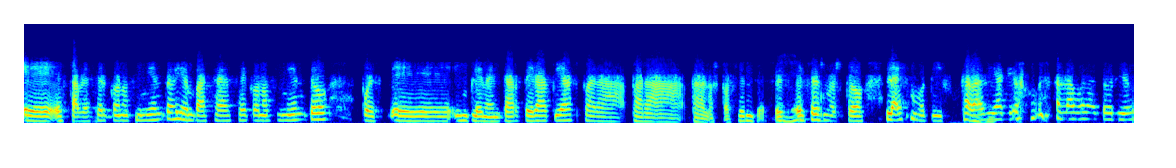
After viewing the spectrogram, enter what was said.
eh, establecer conocimiento y en base a ese conocimiento pues eh, implementar terapias para, para, para los pacientes. ese es nuestro leitmotiv. Cada día que vamos al laboratorio,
